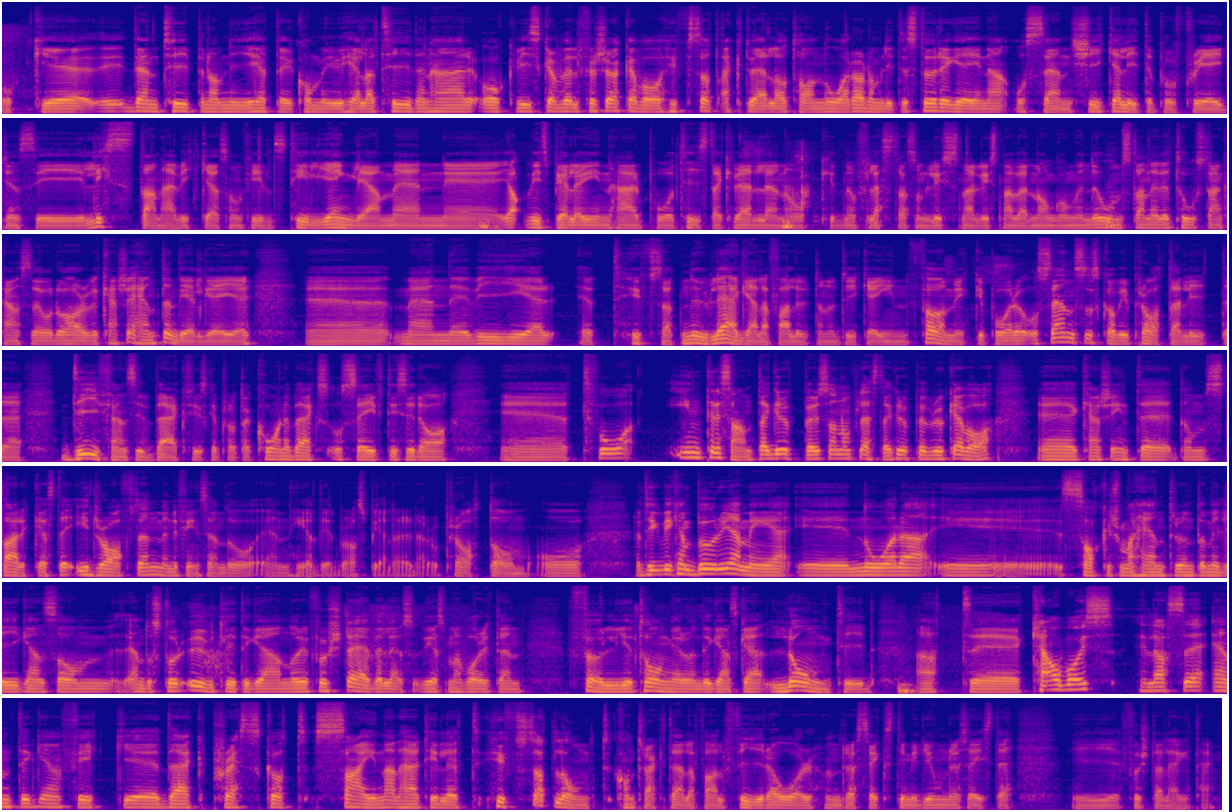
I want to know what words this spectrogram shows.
Och eh, den typen av nyheter kommer ju hela tiden här och vi ska väl försöka vara hyfsat aktuella och ta några av de lite större grejerna och sen kika lite på Free Agency-listan här, vilka som finns tillgängliga. Men eh, ja, vi spelar ju in här på tisdagskvällen och de flesta som lyssnar lyssnar väl någon gång under onsdagen eller torsdagen kanske och då har det väl kanske hänt en del grejer. Eh, men eh, vi ger ett hyfsat nuläge i alla fall utan att dyka in för mycket på det. Och sen så ska vi prata lite defensive backs. Vi ska prata cornerbacks och safeties idag. Eh, två intressanta grupper som de flesta grupper brukar vara. Eh, kanske inte de starkaste i draften men det finns ändå en hel del bra spelare där att prata om. Och jag tycker vi kan börja med eh, några eh, saker som har hänt runt om i ligan som ändå står ut lite grann och det första är väl det som har varit en följetong under ganska lång tid att eh, Cowboys Lasse äntligen fick eh, Dak Prescott signad här till ett hyfsat långt kontrakt i alla fall. Fyra år, 160 miljoner sägs det i första läget här.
